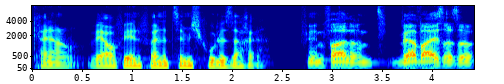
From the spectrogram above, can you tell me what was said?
keine Ahnung, wäre auf jeden Fall eine ziemlich coole Sache. Auf jeden Fall. Und wer weiß, also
